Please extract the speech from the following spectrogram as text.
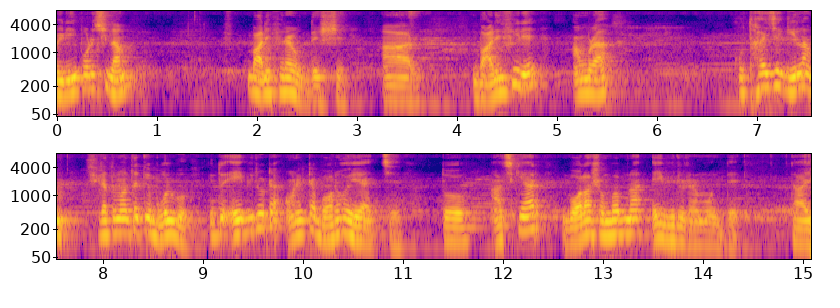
বেরিয়ে পড়েছিলাম বাড়ি ফেরার উদ্দেশ্যে। আর বাড়ি ফিরে আমরা কোথায় যে গেলাম সেটা তোমাদেরকে বলব, কিন্তু এই ভিডিওটা অনেকটা বড় হয়ে যাচ্ছে। তো আজকে আর বলা সম্ভব না এই ভিডিওটার মধ্যে। তাই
